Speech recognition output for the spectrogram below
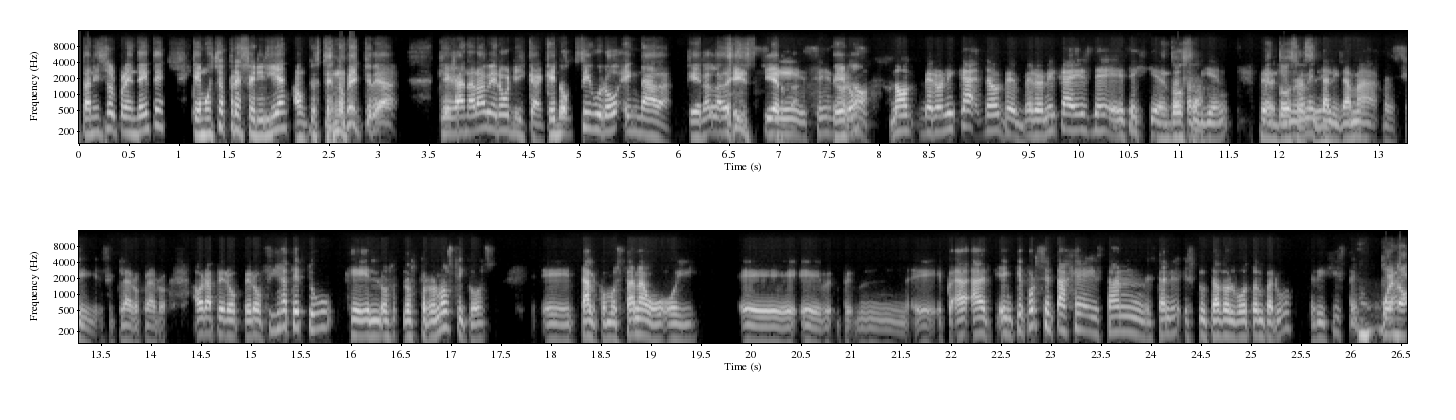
tan, sorprendente que muchos preferirían, aunque usted no me crea, que ganara Verónica, que no figuró en nada, que era la de izquierda. Sí, sí, pero, no, no, Verónica, no, Verónica es de, izquierda también, pero tiene una mentalidad más, sí, sí, claro, claro. Ahora, pero, pero fíjate tú que los, los pronósticos, eh, tal como están hoy, eh, eh, mm, eh, ¿En qué porcentaje están, están escrutado el voto en Perú? ¿Me dijiste? Bueno,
